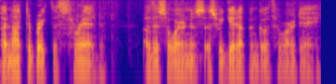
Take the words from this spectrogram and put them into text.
uh, not to break the thread of this awareness as we get up and go through our day.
